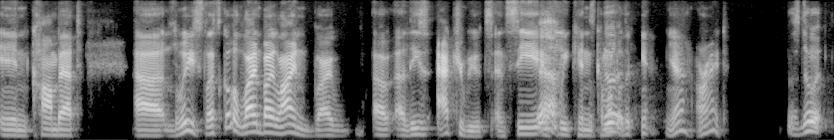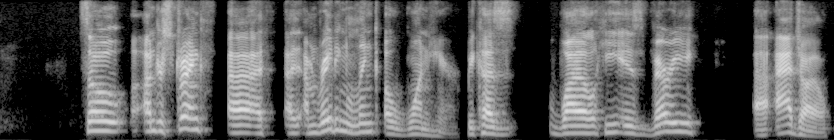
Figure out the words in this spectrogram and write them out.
in combat, uh, Luis, let's go line by line by uh, uh, these attributes and see Yeah, if we can come up with a. Yeah. All right. Let's do it. So under strength, uh, I, I'm rating Link a one here because while he is very uh, agile,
